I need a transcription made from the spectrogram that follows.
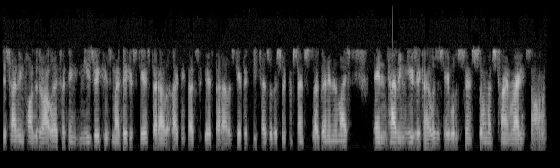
just having positive outlets. I think music is my biggest gift. That I I think that's a gift that I was given because of the circumstances I've been in in life. And having music, I was just able to spend so much time writing songs,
